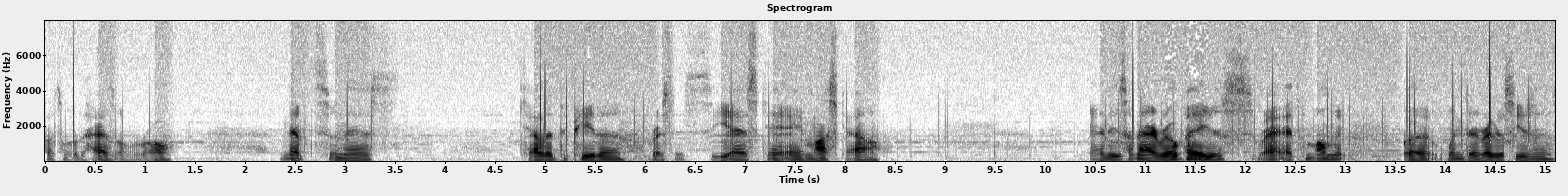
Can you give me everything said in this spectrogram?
one of the highest overall. Neptunas, Khaled versus CSKA Moscow. And these are not real players right at the moment, but when the regular season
